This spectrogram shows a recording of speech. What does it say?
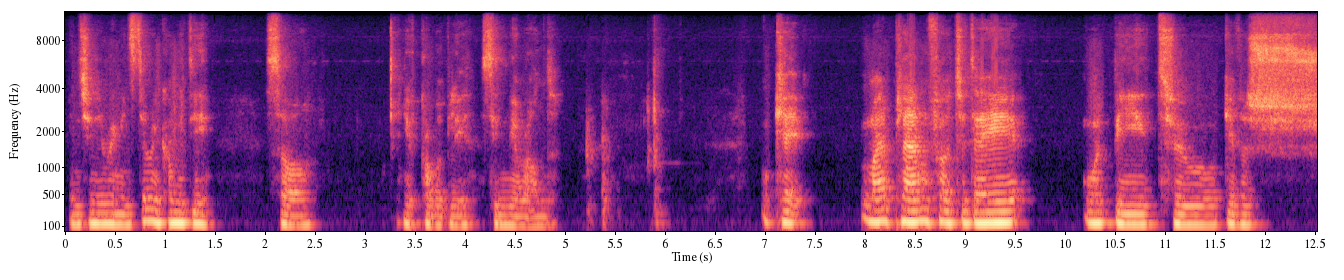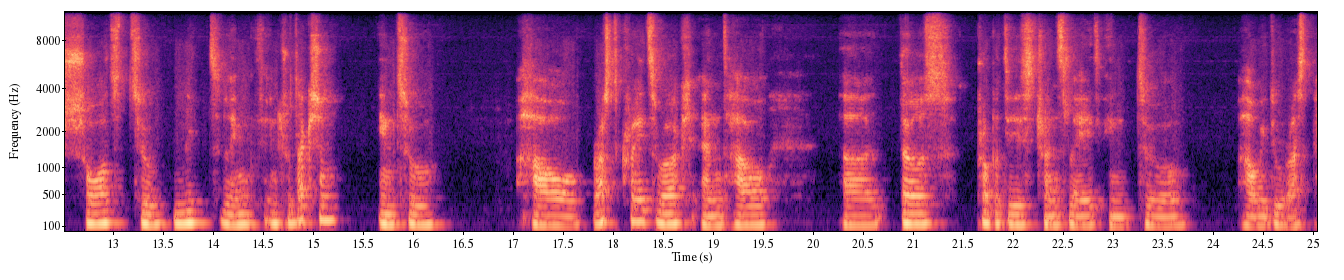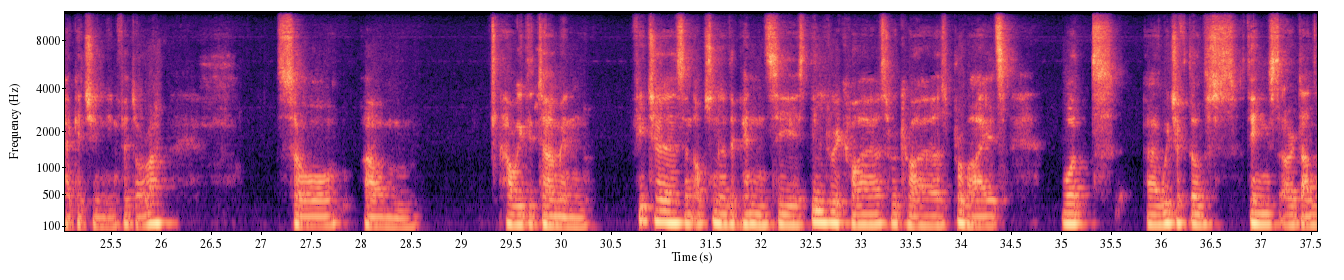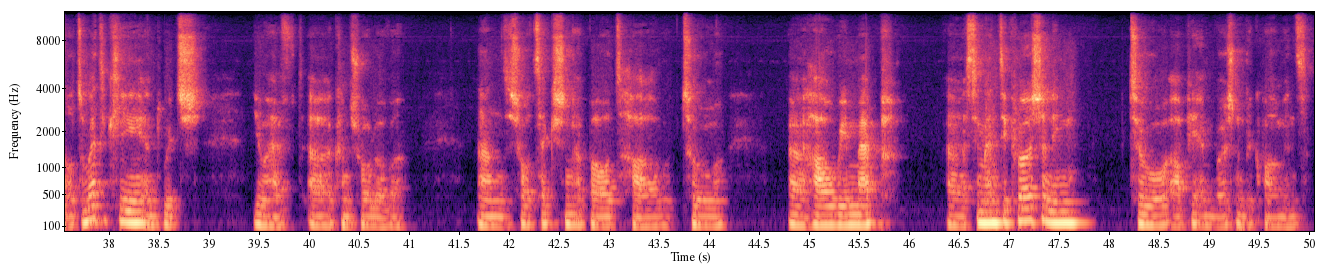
Engineering and Steering Committee. So you've probably seen me around. Okay, my plan for today would be to give a short to mid-length introduction into how Rust crates work and how uh, those properties translate into how we do Rust packaging in Fedora. So um, how we determine features and optional dependencies, build requires, requires, provides, what, uh, which of those things are done automatically and which you have uh, control over. And a short section about how to uh, how we map uh, semantic versioning to RPM version requirements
